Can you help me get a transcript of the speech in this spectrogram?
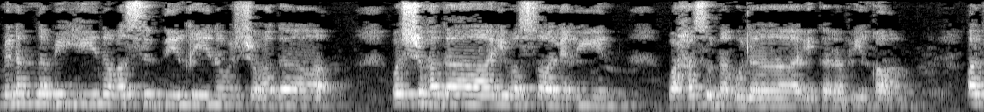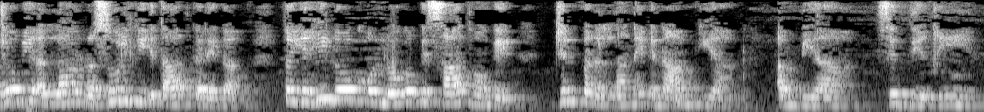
مِنَ النَّبِيِّينَ وَالصِّدِّيقِينَ وَالشُّهَدَاءِ وَالشُّهَدَاءِ وَالصَّالِحِينَ وَحَسُنَ أُولَئِكَ رَفِيقًا اور جو بھی اللہ اور رسول کی اطاعت کرے گا، تو یہی لوگ ان لوگوں کے ساتھ ہوں گے جن پر اللہ نے انعام کیا۔ امبیا صدیقین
